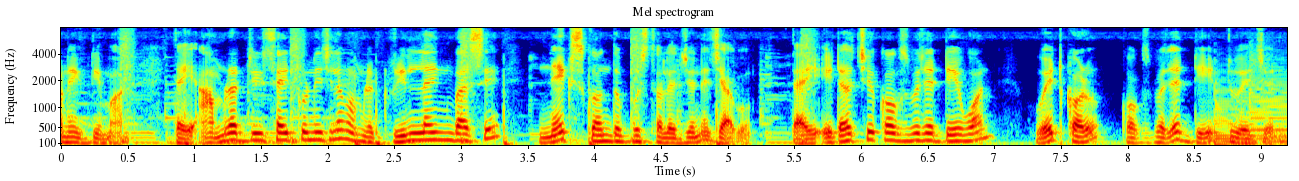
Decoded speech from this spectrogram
অনেক ডিমান্ড তাই আমরা ডিসাইড করে নিয়েছিলাম আমরা গ্রিন লাইন বাসে নেক্সট গন্তব্যস্থলের জন্য যাব। তাই এটা হচ্ছে কক্সবাজার ডে ওয়ান ওয়েট করো, কক্সবাজার ডে টু এর জন্য।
